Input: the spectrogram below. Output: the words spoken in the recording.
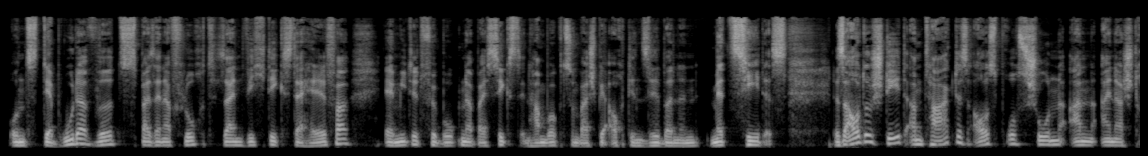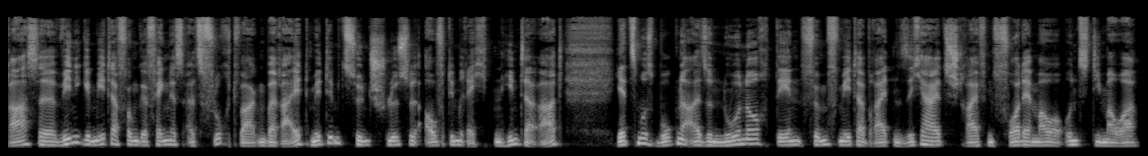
Und der Bruder wird bei seiner Flucht sein wichtigster Helfer. Er mietet für Bogner bei Sixt in Hamburg zum Beispiel auch den silbernen Mercedes. Das Auto steht am Tag des Ausbruchs schon an einer Straße wenige Meter vom Gefängnis als Fluchtwagen bereit mit dem Zündschlüssel auf dem rechten Hinterrad. Jetzt muss Bogner also nur noch den fünf Meter breiten Sicherheitsstreifen vor der Mauer und die Mauer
